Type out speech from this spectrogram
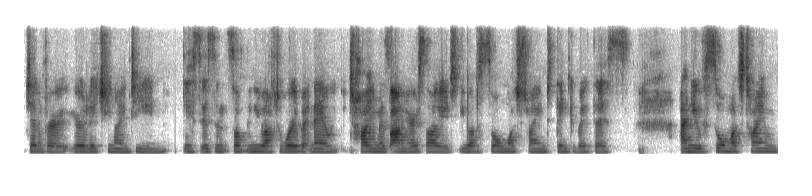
Jennifer, you're literally 19. This isn't something you have to worry about now. Time is on your side. You have so much time to think about this, and you have so much time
